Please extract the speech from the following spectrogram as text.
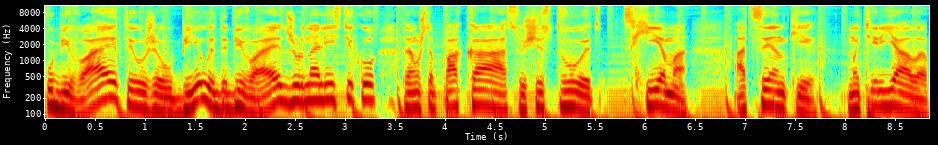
убивает и уже убил и добивает журналистику, потому что пока существует схема оценки материала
